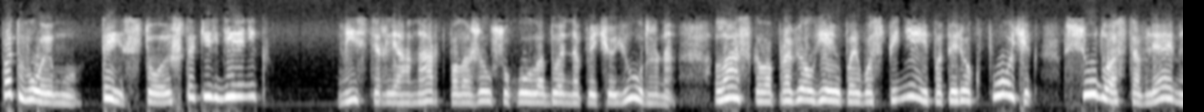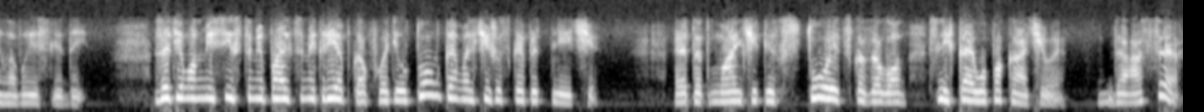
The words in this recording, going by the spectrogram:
«По-твоему, ты стоишь таких денег?» Мистер Леонард положил сухую ладонь на плечо Юджина, ласково провел ею по его спине и поперек почек, всюду оставляя меловые следы. Затем он мясистыми пальцами крепко обхватил тонкое мальчишеское предплечье. «Этот мальчик их стоит», — сказал он, слегка его покачивая. «Да, сэр».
